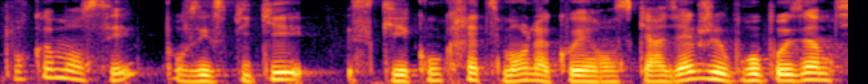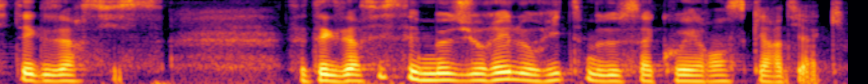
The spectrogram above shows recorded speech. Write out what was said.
Pour commencer, pour vous expliquer ce qui est concrètement la cohérence cardiaque, je vais vous proposer un petit exercice. Cet exercice, c'est mesurer le rythme de sa cohérence cardiaque.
